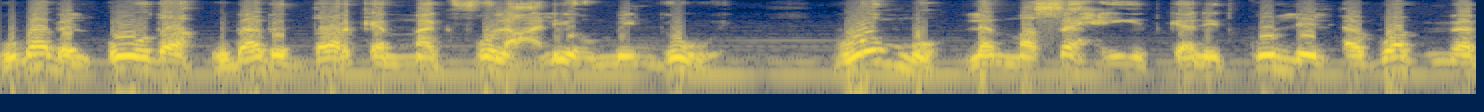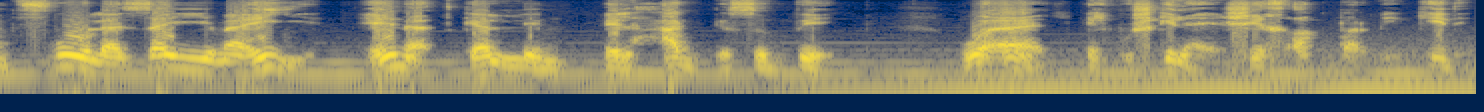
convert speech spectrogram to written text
وباب الأوضة وباب الدار كان مقفول عليهم من جوه. وأمه لما صحيت كانت كل الأبواب مقفوله زي ما هي. هنا اتكلم الحاج صديق وقال المشكلة يا شيخ أكبر من كده.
